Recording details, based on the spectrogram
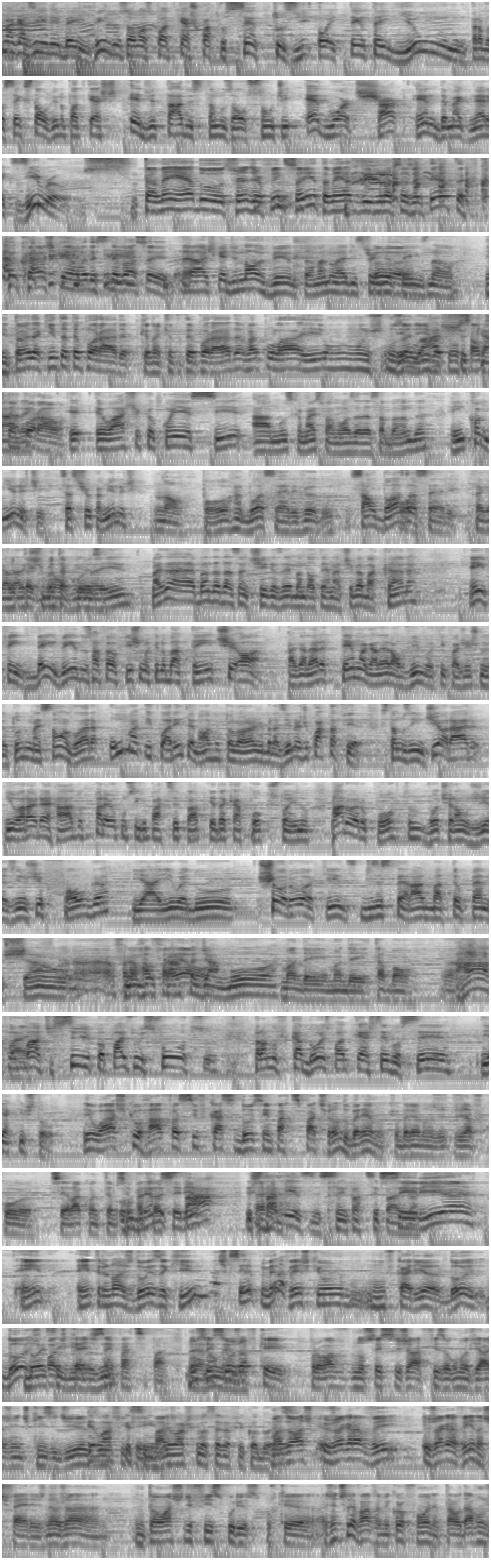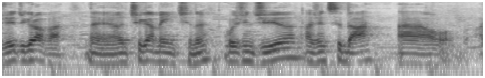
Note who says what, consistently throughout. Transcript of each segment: Speaker 1: Mac Magazine, bem-vindos ao nosso podcast 481. Para você que está ouvindo o podcast editado, estamos ao som de Edward Sharp and the Magnetic Zeros.
Speaker 2: Também é do Stranger Things isso aí? Também é de 1980? qual, qual é o esquema desse negócio aí?
Speaker 1: Eu acho que é de 90, mas não é de Stranger
Speaker 2: Pô.
Speaker 1: Things, não.
Speaker 2: Então é da quinta temporada, porque na quinta temporada vai pular aí uns, uns
Speaker 1: Eu
Speaker 2: aninhos, vai ter um
Speaker 1: acho,
Speaker 2: salto
Speaker 1: cara,
Speaker 2: temporal.
Speaker 1: Eu, eu acho que eu conheci a música mais famosa dessa banda em Community. Você assistiu Community?
Speaker 2: Não.
Speaker 1: Porra, boa série, viu, Edu? Saudosa
Speaker 2: Pô,
Speaker 1: série, pra galera
Speaker 2: muita-
Speaker 1: que estiver
Speaker 2: muita
Speaker 1: ouvindo
Speaker 2: coisa.
Speaker 1: aí. Mas é banda das antigas aí, banda alternativa é bacana. Enfim, bem-vindos, Rafael Fishman aqui no Batente. Ó, a galera tem uma galera ao vivo aqui com a gente no YouTube, mas são agora 1h49 pelo horário de Brasília de quarta-feira. Estamos em dia horário, em horário errado, para eu conseguir participar, porque daqui a pouco estou indo para o aeroporto, vou tirar uns diazinhos de folga, e aí o Edu chorou aqui, des- desesperado, bateu o pé no chão,
Speaker 2: Ah, falou, Rafael.
Speaker 1: carta de amor.
Speaker 2: Mandei, mandei, tá bom.
Speaker 1: Rafa,
Speaker 2: Vai.
Speaker 1: participa, faz um esforço para não ficar dois podcasts sem você. E aqui estou.
Speaker 2: Eu acho que o Rafa, se ficasse dois sem participar, tirando o Breno, que o Breno já ficou sei lá quanto tempo sem
Speaker 1: O Breno
Speaker 2: participar,
Speaker 1: está, está meses sem participar.
Speaker 2: Seria, en- entre nós dois aqui, acho que seria a primeira vez que um, um ficaria dois, dois,
Speaker 1: Dois
Speaker 2: podcasts
Speaker 1: seguidos, né?
Speaker 2: sem participar. Não
Speaker 1: É,
Speaker 2: sei
Speaker 1: não
Speaker 2: se eu
Speaker 1: lembro.
Speaker 2: já fiquei, provável, não sei se já fiz alguma viagem de 15 dias
Speaker 1: Eu
Speaker 2: e
Speaker 1: acho que
Speaker 2: fiquei,
Speaker 1: sim,
Speaker 2: mas,
Speaker 1: eu acho que você já ficou dois.
Speaker 2: mas eu acho que eu já gravei, eu já gravei nas férias, né? Eu já, então eu acho difícil por isso, porque a gente levava microfone e tal, dava um jeito de gravar, né? Antigamente, né? Hoje em dia a gente se dá a,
